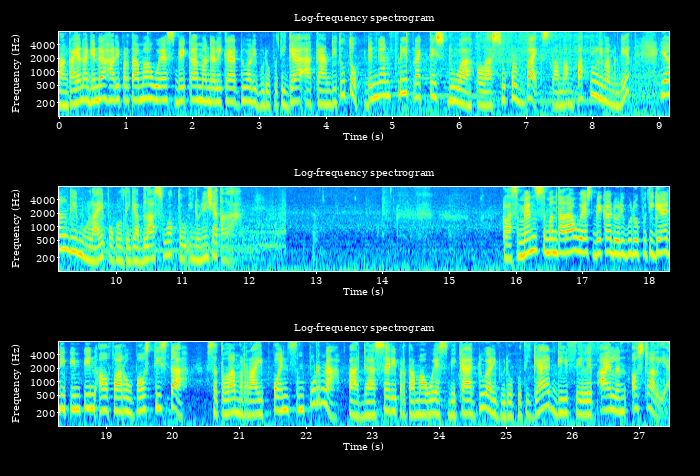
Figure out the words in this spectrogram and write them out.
Rangkaian agenda hari pertama WSBK Mandalika 2023 akan ditutup dengan free practice 2 kelas Superbike selama 45 menit yang dimulai pukul 13 waktu Indonesia Tengah. Klasemen sementara WSBK 2023 dipimpin Alvaro Bautista setelah meraih poin sempurna pada seri pertama WSBK 2023 di Phillip Island, Australia.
